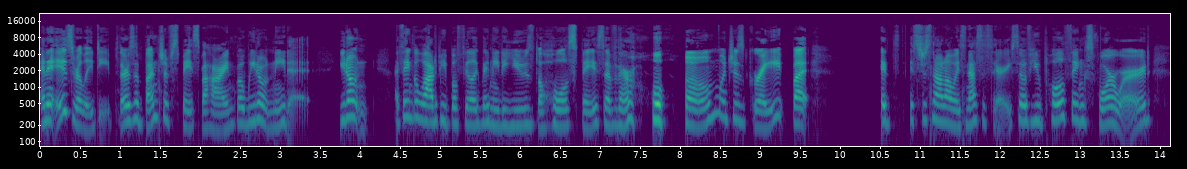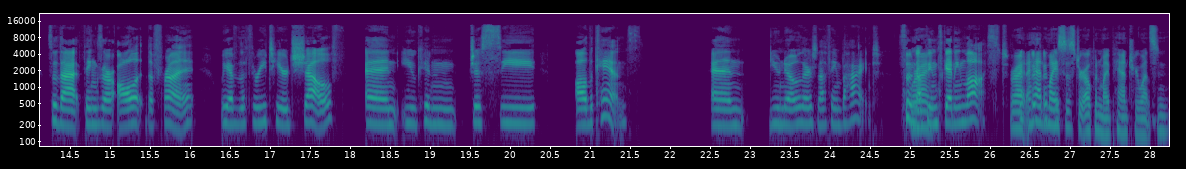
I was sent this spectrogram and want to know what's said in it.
and it is really deep. There's a bunch of space behind, but we don't need it. You don't I think a lot of people feel like they need to use the whole space of their whole home, which is great, but it's it's just not always necessary. So if you pull things forward so that things are all at the front, we have the three-tiered shelf and you can just see all the cans. And you know there's nothing behind. So Right. nothing's getting lost. Right. I had my sister open my pantry once, and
